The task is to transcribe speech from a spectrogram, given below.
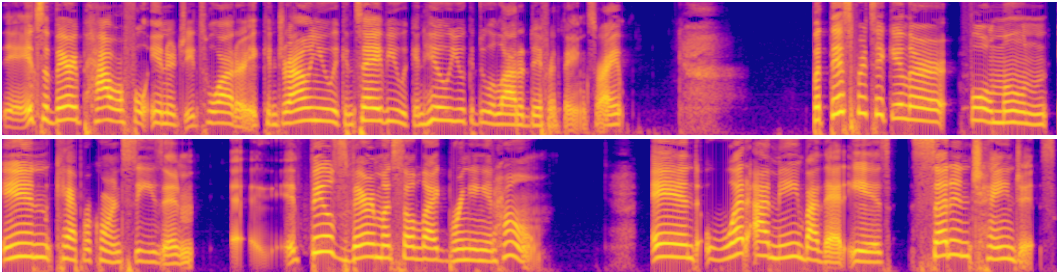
it's a very powerful energy. It's water. It can drown you, it can save you, it can heal you, it can do a lot of different things, right? But this particular full moon in Capricorn season, eh, it feels very much so like bringing it home. And what I mean by that is sudden changes,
